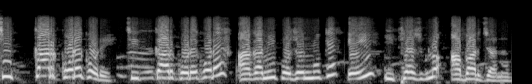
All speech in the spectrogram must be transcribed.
চিৎকার করে করে, চিৎকার করে করে আগামী প্রজন্মকে এই ইতিহাসগুলো আবার জানাব।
